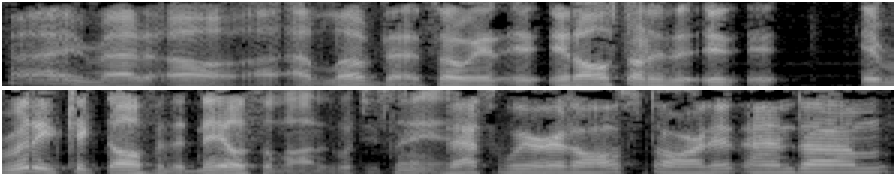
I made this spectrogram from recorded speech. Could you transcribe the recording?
Hey man, oh, I, I love that. So it, it it all started. It it it really kicked off in the nail salon, is what you're saying. That's where it all started. And um,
